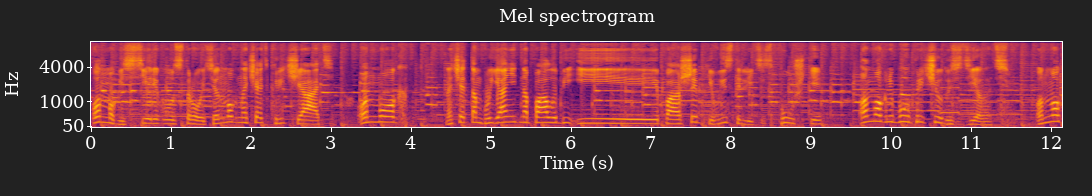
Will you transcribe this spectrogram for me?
он мог истерику устроить, он мог начать кричать, он мог начать там буянить на палубе и по ошибке выстрелить из пушки. Он мог любую причуду сделать. Он мог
